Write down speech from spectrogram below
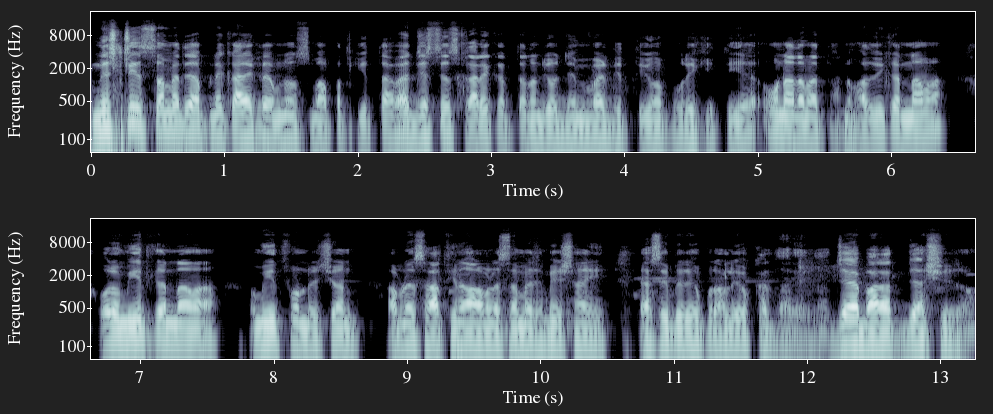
ਨਿਸ਼ਚਿਤ ਸਮੇਂ ਤੇ ਆਪਣੇ ਕਾਰਜਕ੍ਰਮ ਨੂੰ ਸਮਾਪਤ ਕੀਤਾ ਵਾ ਜਿਸ ਜਿਸ ਕਾਰਜਕਰਤਾ ਨੂੰ ਜੋ ਜ਼ਿੰਮੇਵਾਰੀ ਦਿੱਤੀ ਉਹ ਪੂਰੀ ਕੀਤੀ ਹੈ। ਉਹਨਾਂ ਦਾ ਮੈਂ ਧੰਨਵਾਦ ਵੀ ਕਰਨਾ ਵਾ ਔਰ ਉਮੀਦ ਕਰਨਾ ਵਾ, ਉਮੀਦ ਫਾਊਂਡੇਸ਼ਨ ਆਪਣੇ ਸਾਥੀ ਨਾਲ ਆਉਣ ਵਾਲੇ ਸਮੇਂ 'ਚ ਹਮੇਸ਼ਾ ਹੀ ਐਸੇ ਵੀਰੇ ਉਪਰਾਲੇ ਕਰਦਾ ਰਹੇਗਾ। ਜੈ ਭਾਰਤ, ਜੈ ਸ਼੍ਰੀ ਰਾਮ।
